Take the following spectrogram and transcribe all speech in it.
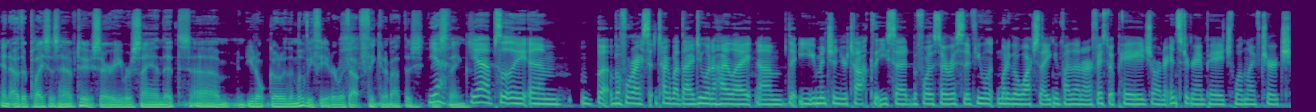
and other places have too. Sarah, you were saying that um, you don't go to the movie theater without thinking about this, yeah, these things. Yeah, absolutely. Um, but before I talk about that, I do want to highlight um, that you mentioned your talk that you said before the service. If you want to go watch that, you can find that on our Facebook page or on our Instagram Instagram page, One Life Church.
